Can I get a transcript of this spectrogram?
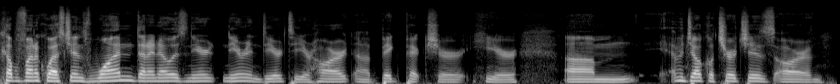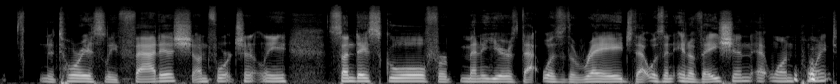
couple final questions. One that I know is near near and dear to your heart. Uh, big picture here. Um, evangelical churches are notoriously faddish, unfortunately. Sunday school for many years that was the rage. That was an innovation at one point.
